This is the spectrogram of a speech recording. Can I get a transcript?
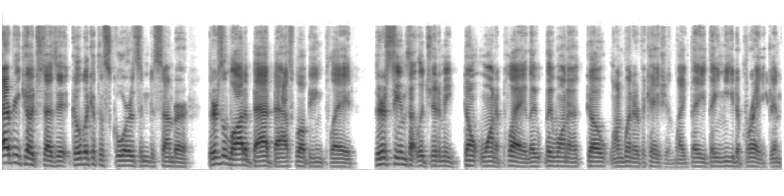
every coach says it. Go look at the scores in December. There's a lot of bad basketball being played. There's teams that legitimately don't want to play. They they want to go on winter vacation. Like they they need a break. And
